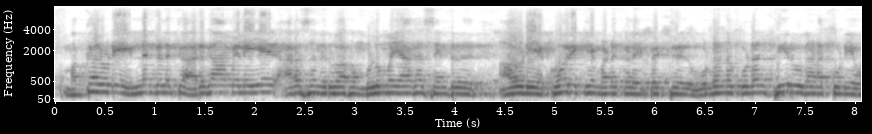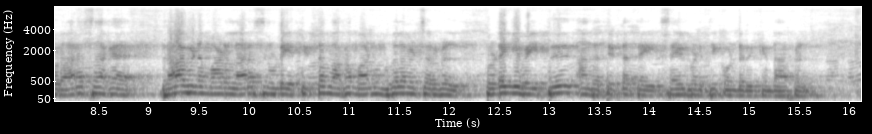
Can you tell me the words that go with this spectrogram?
மக்களுடைய இல்லங்களுக்கு அருகாமையிலேயே அரசு நிர்வாகம் முழுமையாக சென்று அவருடைய கோரிக்கை மனுக்களை பெற்று உடனுக்குடன் தீர்வு காணக்கூடிய ஒரு அரசாக திராவிட மாடல் அரசினுடைய திட்டமாக முதலமைச்சர்கள் தொடங்கி வைத்து அந்த திட்டத்தை செயல்படுத்தி கொண்டிருக்கின்றார்கள்.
